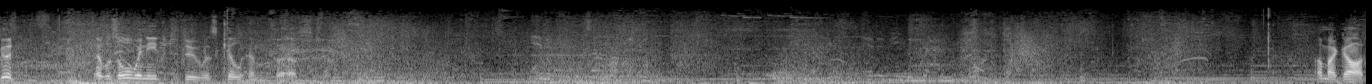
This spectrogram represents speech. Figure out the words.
That was all we needed to do was kill him first. Oh my god.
